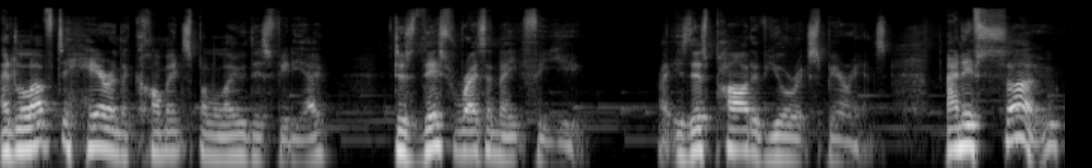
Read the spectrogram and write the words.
I'd love to hear in the comments below this video does this resonate for you? Is this part of your experience? And if so,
